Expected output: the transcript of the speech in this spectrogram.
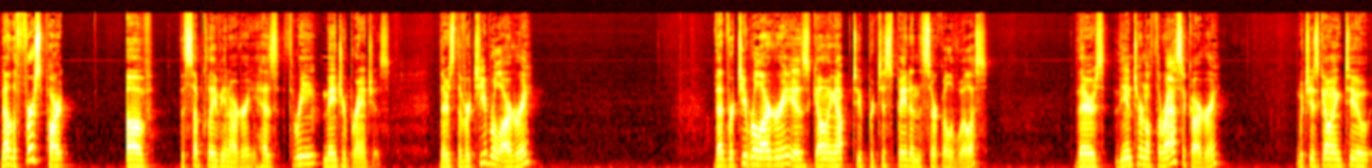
Now the first part of the subclavian artery has three major branches. There's the vertebral artery. That vertebral artery is going up to participate in the circle of Willis. There's the internal thoracic artery, which is going to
